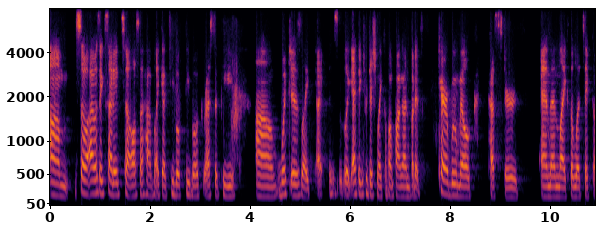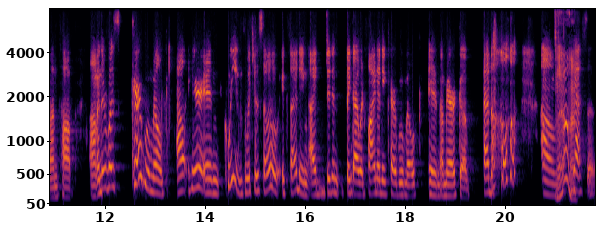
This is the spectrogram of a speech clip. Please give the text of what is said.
Um, so I was excited to also have like a tibok tibok recipe um, which is like I- like I think traditionally kapampangan, but it's carabao milk, custard, and then like the latik on top. Um, and there was carabao milk out here in Queens, which is so exciting. I didn't think I would find any carabao milk in America at all. um, Ah. Yeah, so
